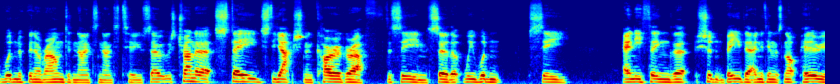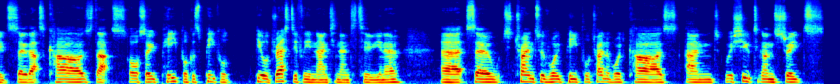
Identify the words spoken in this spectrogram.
wouldn't have been around in 1992, so it was trying to stage the action and choreograph the scene so that we wouldn't see anything that shouldn't be there, anything that's not periods. So that's cars, that's also people, because people people dressed differently in 1992, you know. Uh, so it's trying to avoid people, trying to avoid cars, and we're shooting on streets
